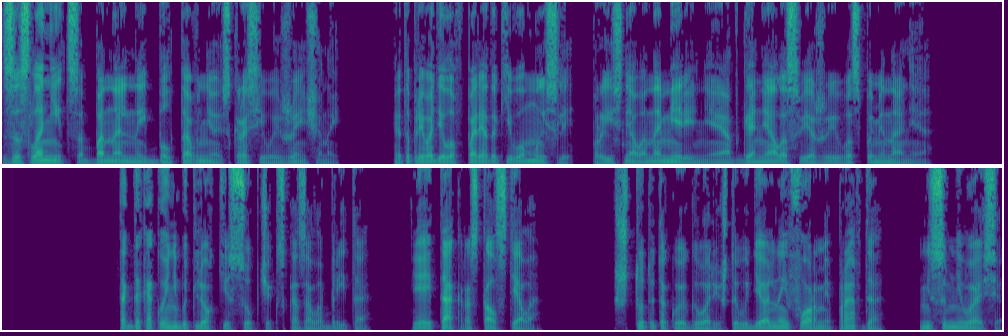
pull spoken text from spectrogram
Заслониться банальной болтовней с красивой женщиной. Это приводило в порядок его мысли, проясняло намерения, отгоняло свежие воспоминания. «Тогда какой-нибудь легкий супчик», — сказала Брита. «Я и так растолстела». «Что ты такое говоришь? Ты в идеальной форме, правда? Не сомневайся.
